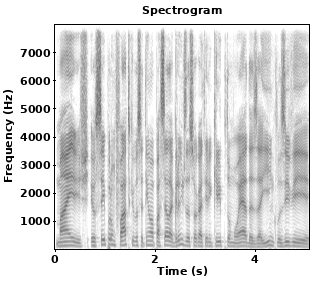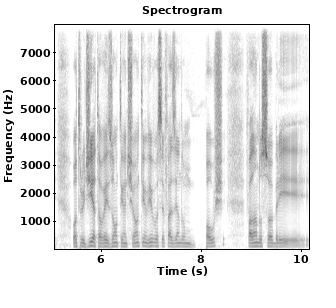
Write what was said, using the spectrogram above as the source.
Mas eu sei por um fato que você tem uma parcela grande da sua carteira em criptomoedas aí, inclusive outro dia, talvez ontem, anteontem, eu vi você fazendo um post falando sobre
